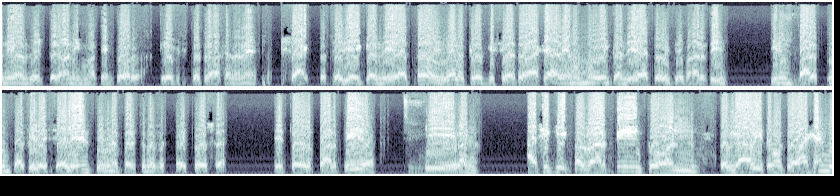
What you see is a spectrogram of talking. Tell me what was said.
unión del peronismo acá en Córdoba. Creo que se está trabajando en eso. Exacto, sería el candidato y bueno, creo que se va a trabajar, es un muy buen candidato, ¿viste? Martín tiene un, par, un perfil excelente, una persona respetuosa de todos los partidos y bueno, Así que con Martín, con, con Gaby estamos trabajando.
